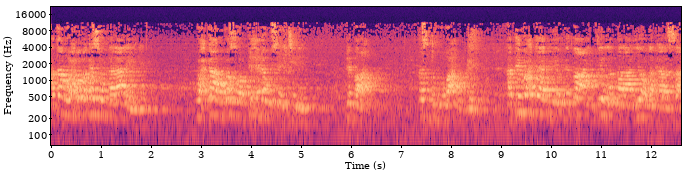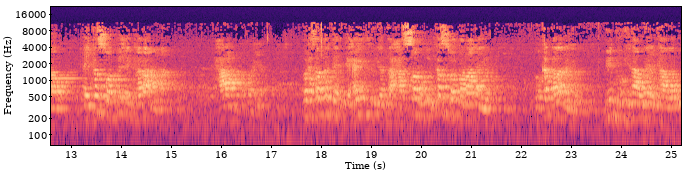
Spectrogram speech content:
haddaan waxbaba ka soo dhalaalaynin wax gaar uga soo bixina uusan jirin dhibalaha qasmu mubaax u geli haddii wax dahab iyo fidaa intii la la kala saaro ay ka soo bixi karaanna xaraam noqonaya marka saas darteed bixaytu yataxasaru uu ka soo dhalaalayo oo ka dhalanayo minhu inaa weelkaa lagu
